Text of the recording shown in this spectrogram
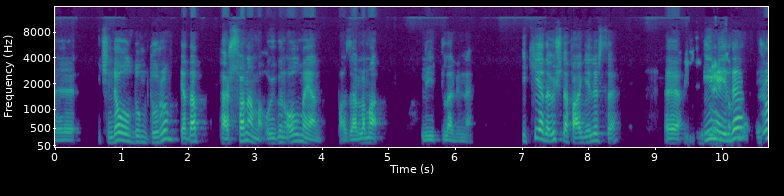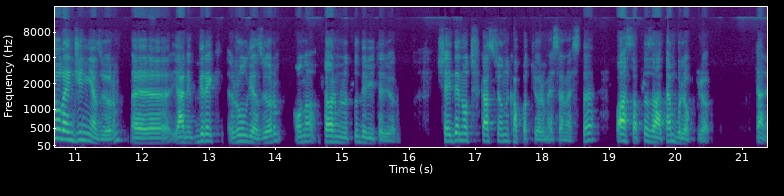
e, içinde olduğum durum ya da personama uygun olmayan pazarlama leadlerine iki ya da üç defa gelirse e, e-mailde rule engine yazıyorum. E, yani direkt rule yazıyorum. Onu permanently delete ediyorum. şeyde notifikasyonu kapatıyorum SMS'te. WhatsApp'ta zaten blokluyorum. Yani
